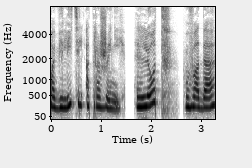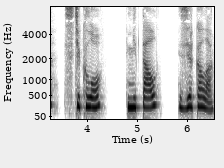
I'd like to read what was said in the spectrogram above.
Повелитель отражений. Лед, вода, стекло, металл, зеркала.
